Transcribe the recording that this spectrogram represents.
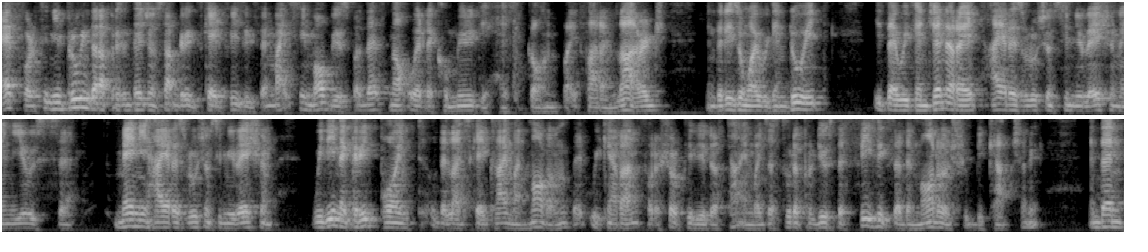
efforts in improving the representation of subgrid scale physics that might seem obvious, but that's not where the community has gone by far and large. And the reason why we can do it is that we can generate high resolution simulation and use uh, many high resolution simulation within a grid point of the large scale climate model that we can run for a short period of time, but just to reproduce the physics that the model should be capturing. And then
